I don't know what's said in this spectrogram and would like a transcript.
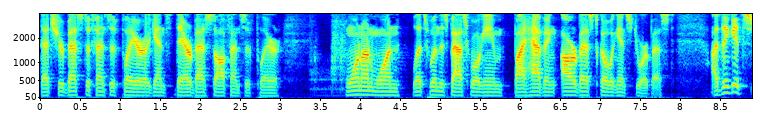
That's your best defensive player against their best offensive player. One on one, let's win this basketball game by having our best go against your best. I think it's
